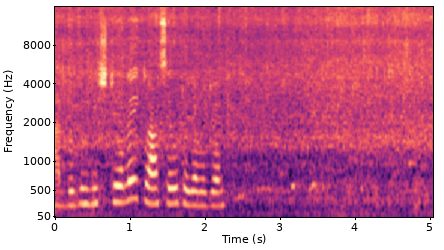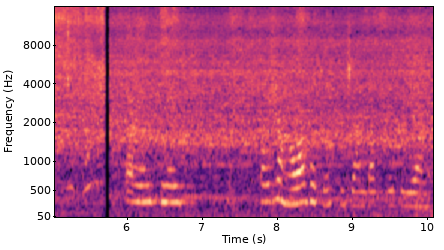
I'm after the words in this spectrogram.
আর দুদিন বৃষ্টি হলেই ক্লাসে উঠে যাবে জল কারেন্ট নেই। অবশ্য হাওয়া ঢোকে জান ডাকবো দিয়ে আনে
